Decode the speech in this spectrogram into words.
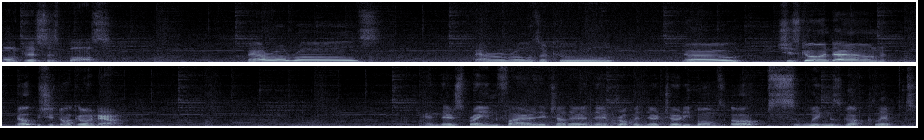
Oh, this is boss. Barrel rolls! Barrel rolls are cool. No! She's going down! Nope, she's not going down. And they're spraying fire at each other and they're dropping their 30 bombs. Oops! Wings got clipped.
